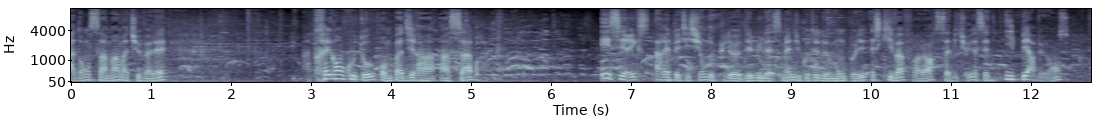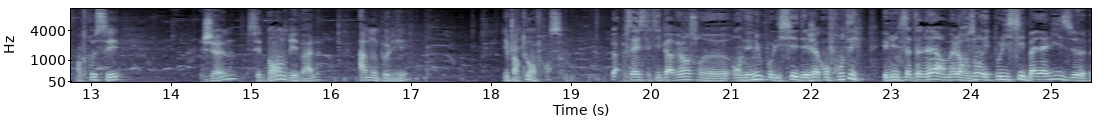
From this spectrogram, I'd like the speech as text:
a dans sa main, Mathieu Vallet, un très grand couteau, pour ne pas dire un, sabre, et Cérix à répétition depuis le début de la semaine du côté de Montpellier. Est-ce qu'il va falloir s'habituer à cette hyper-violence entre ces jeunes, ces bandes rivales à Montpellier et partout en France. Bah, vous savez, cette hyperviolence, euh, on est nous, policiers, déjà confrontés. Et d'une certaine manière, malheureusement, les policiers banalisent euh,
